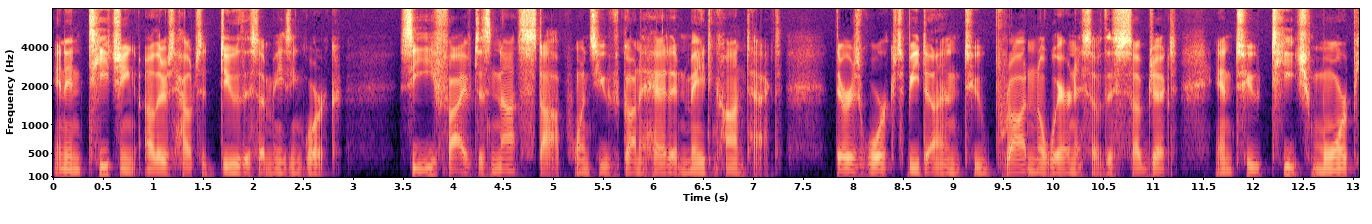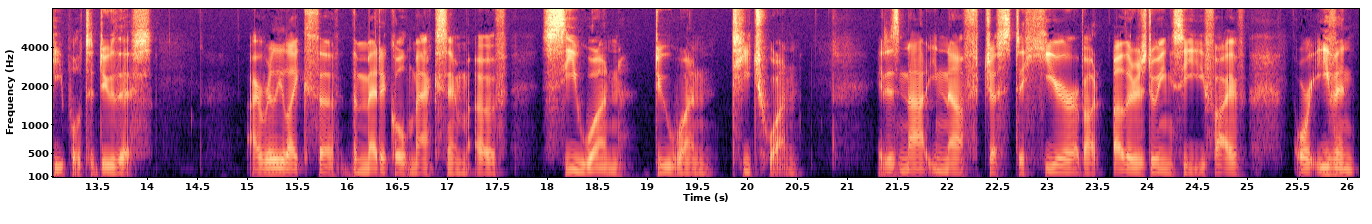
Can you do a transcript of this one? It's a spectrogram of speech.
and in teaching others how to do this amazing work. CE5 does not stop once you've gone ahead and made contact. There is work to be done to broaden awareness of this subject and to teach more people to do this. I really like the, the medical maxim of see one, do one, teach one. It is not enough just to hear about others doing CE5 or even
